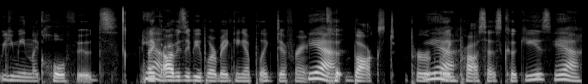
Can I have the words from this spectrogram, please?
you mean like Whole Foods. Like obviously people are making up like different Yeah. coo- boxed per Yeah. like processed cookies. yeah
